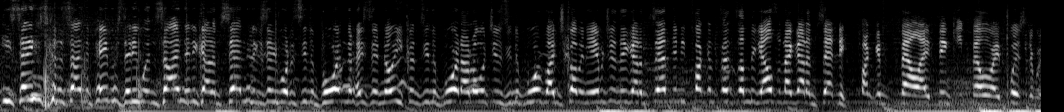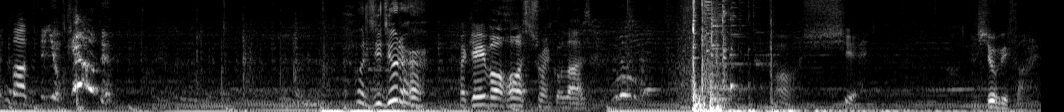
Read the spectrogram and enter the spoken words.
He said he was going to sign the papers, then he wouldn't sign, then he got upset, and then he said he wanted to see the board, and then I said, no, you couldn't see the board, I don't want you to see the board, why'd you call me the amateur? And then he got upset, and then he fucking said something else, and I got upset, and he fucking fell. I think he fell or I pushed him or something. You killed him! What did you do to her? I gave her a horse tranquilizer. Oh, shit. She'll be fine.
